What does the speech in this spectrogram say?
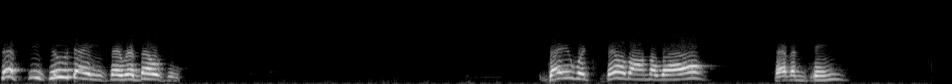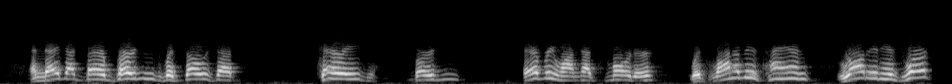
52 days they rebuilt. They which build on the wall, 17, And they that bear burdens with those that carried burdens, everyone that's mortar, with one of his hands wrought in his work,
